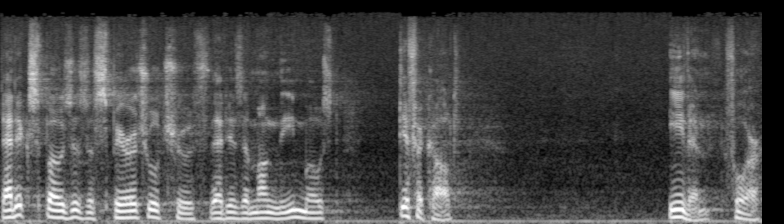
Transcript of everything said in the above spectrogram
That exposes a spiritual truth that is among the most difficult, even for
